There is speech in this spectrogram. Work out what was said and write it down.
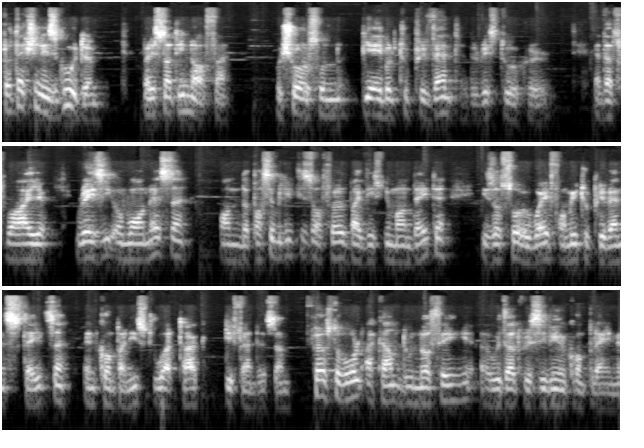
Protection is good, but it's not enough. We should also be able to prevent the risk to occur. And that's why raising awareness on the possibilities offered by this new mandate is also a way for me to prevent states and companies to attack defenders. First of all, I can't do nothing without receiving a complaint.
